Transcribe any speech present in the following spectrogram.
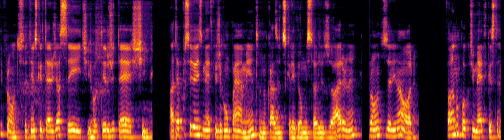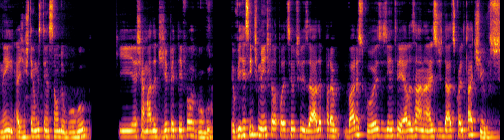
e pronto, você tem os critérios de aceite, roteiros de teste, até possíveis métricas de acompanhamento, no caso de escrever uma história de usuário, né, prontos ali na hora. Falando um pouco de métricas também, a gente tem uma extensão do Google que é chamada de GPT for Google. Eu vi recentemente que ela pode ser utilizada para várias coisas e entre elas a análise de dados qualitativos.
